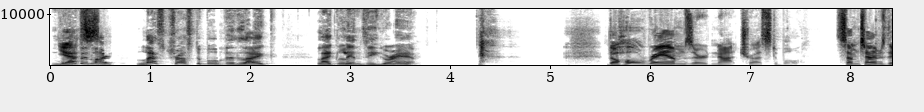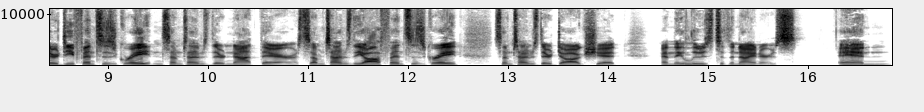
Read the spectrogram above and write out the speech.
More Yes. than like less trustable than like like Lindsey Graham. The whole Rams are not trustable. Sometimes their defense is great and sometimes they're not there. Sometimes the offense is great, sometimes they're dog shit and they lose to the Niners. And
